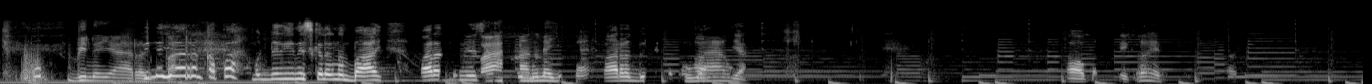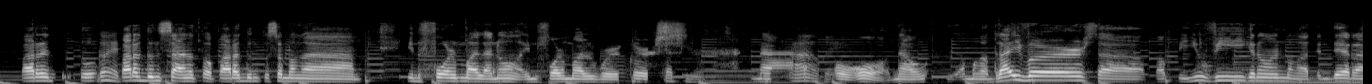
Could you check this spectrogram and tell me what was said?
Binayaran pa. binayaran ka pa maglilinis ka lang ng bahay para dun yun sa- Bahay mo na yun. para dun Wow. yeah oh papakiko Go ahead. para to para dun sa ano to, para dun to sa mga informal ano, informal workers na ah, okay. oo, na ang mga driver sa PUV, ganoon, mga tendera.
